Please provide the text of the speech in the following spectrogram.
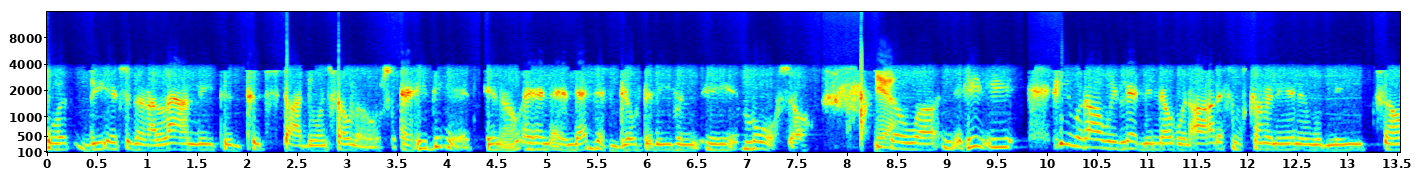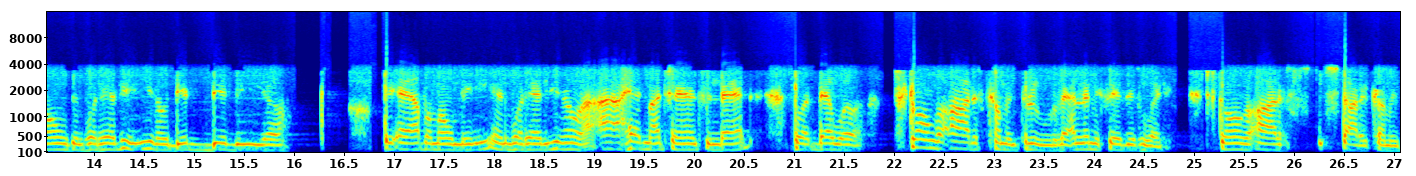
would be interested in allowing me to to start doing solos, and he did, you know, and and that just built it even more. So, yeah. So uh, he he he would always let me know when artists was coming in and would need songs and what have you. You know, did did the uh, the album on me and what have you. You know, I, I had my chance in that, but there were stronger artists coming through. Let me say it this way: stronger artists started coming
